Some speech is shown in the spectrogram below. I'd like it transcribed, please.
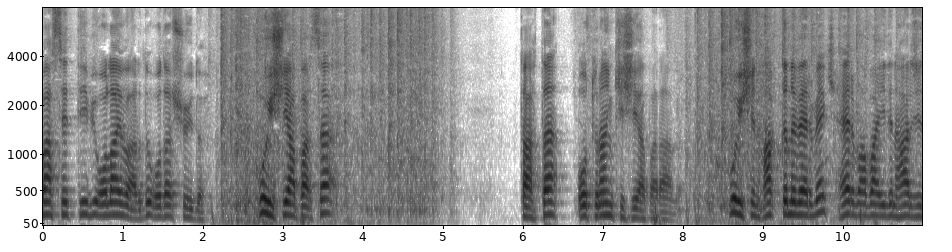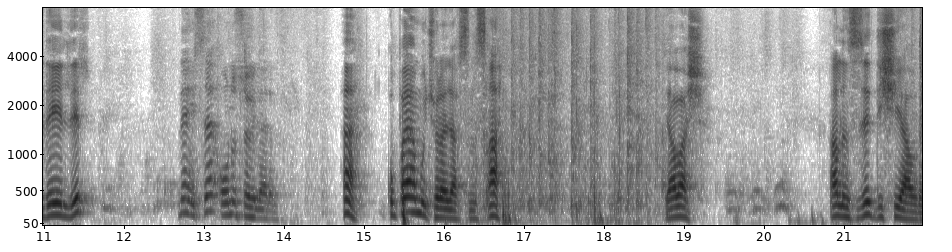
bahsettiği bir olay vardı. O da şuydu. Bu işi yaparsa tahta oturan kişi yapar abi. Bu işin hakkını vermek her baba yiğidin harcı değildir. Neyse onu söylerim. Heh, kupaya mı uçuracaksınız? Ah. Yavaş. Alın size dişi yavru.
